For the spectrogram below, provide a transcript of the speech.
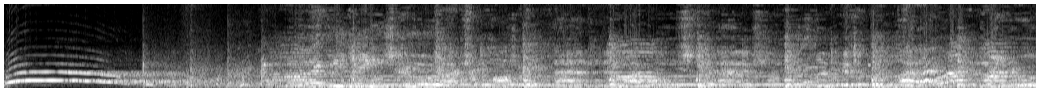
Woo! Everything's good, I'm from Hartford land, and my monster ash is the beautiful land. You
